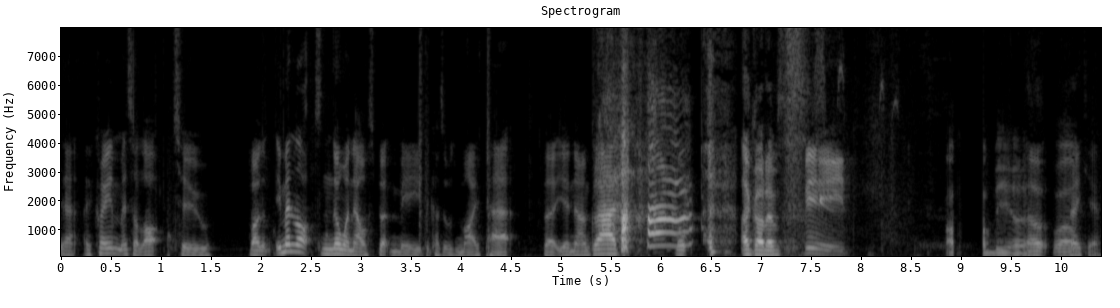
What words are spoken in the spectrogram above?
Yeah, aquarium meant a lot to. Well, it meant a lot to no one else but me because it was my pet. But you know, I'm glad. well, I got him. Speed. I'll be uh Oh well. thank you.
